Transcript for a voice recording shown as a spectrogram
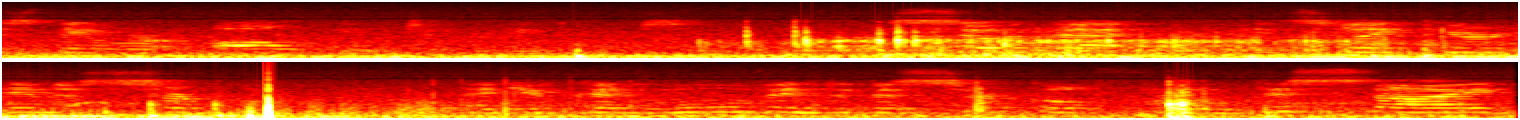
is they were all integrated so that it's like you're in a circle and you can move into the circle from this side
